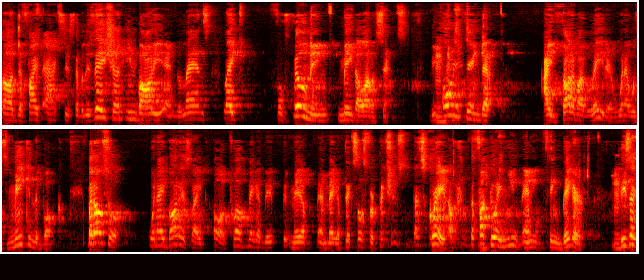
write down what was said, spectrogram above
Uh, the five-axis stabilization in body and the lens, like for filming, made a lot of sense. The mm -hmm. only thing that I thought about later when I was making the book. But also, when I bought it, it's like, oh, 12 mega, mega, megapixels for pictures? That's great. The fuck do I need anything bigger? Mm -hmm. These are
